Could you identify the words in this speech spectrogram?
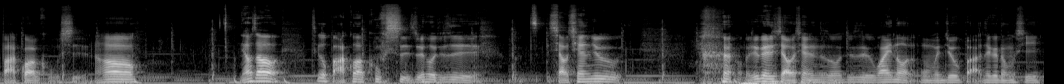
八卦故事。然后你要知道这个八卦故事最后就是小千就。我就跟小千说，就是 Why not？我们就把这个东西，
